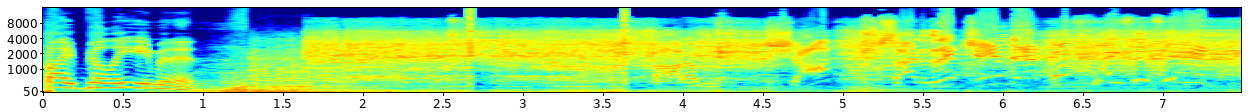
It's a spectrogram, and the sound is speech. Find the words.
by Ville Immonen. Bottom shot, side of the net, jammed at one place, it's in.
